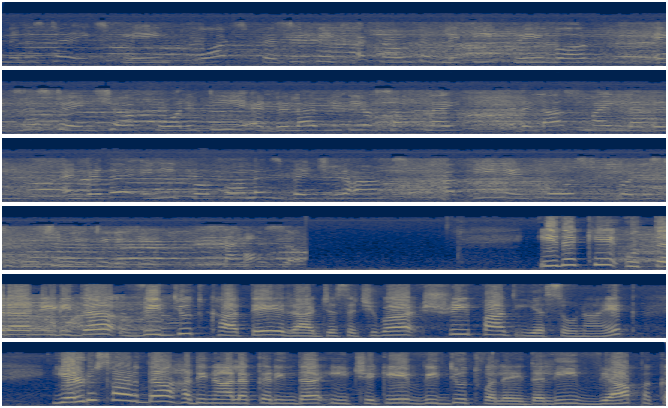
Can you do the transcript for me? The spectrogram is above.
Minister explain what specific accountability framework exists to ensure quality and reliability of supply at the last mile level and whether any performance benchmarks are being enforced for distribution utility? Thank you, sir. ಇದಕ್ಕೆ ಉತ್ತರ ನೀಡಿದ ವಿದ್ಯುತ್ ಖಾತೆ ರಾಜ್ಯ ಸಚಿವ ಶ್ರೀಪಾದ್ ಯಸೋ ನಾಯಕ್ ಎರಡು ಸಾವಿರದ ಹದಿನಾಲ್ಕರಿಂದ ಈಚೆಗೆ ವಿದ್ಯುತ್ ವಲಯದಲ್ಲಿ ವ್ಯಾಪಕ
